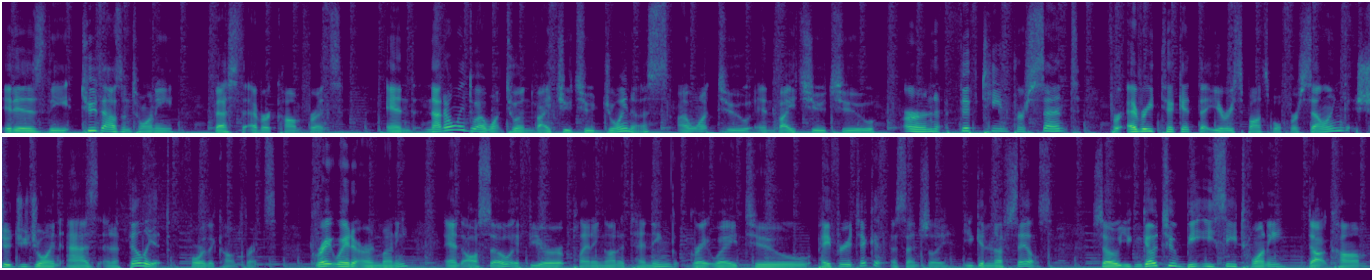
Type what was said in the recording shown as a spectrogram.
It is the 2020 Best Ever Conference. And not only do I want to invite you to join us, I want to invite you to earn 15% for every ticket that you're responsible for selling should you join as an affiliate for the conference. Great way to earn money. And also, if you're planning on attending, great way to pay for your ticket, essentially. You get enough sales. So you can go to bec20.com,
